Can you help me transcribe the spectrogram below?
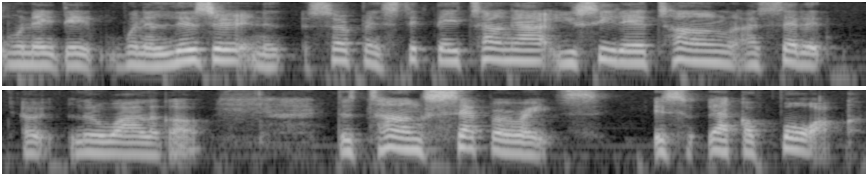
when they, they when a lizard and a serpent stick their tongue out, you see their tongue. I said it a little while ago. The tongue separates. It's like a fork.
